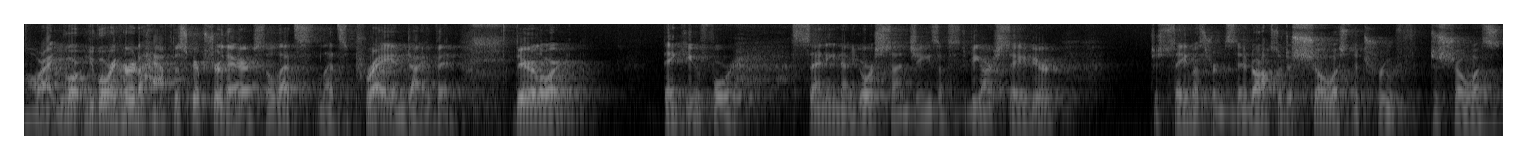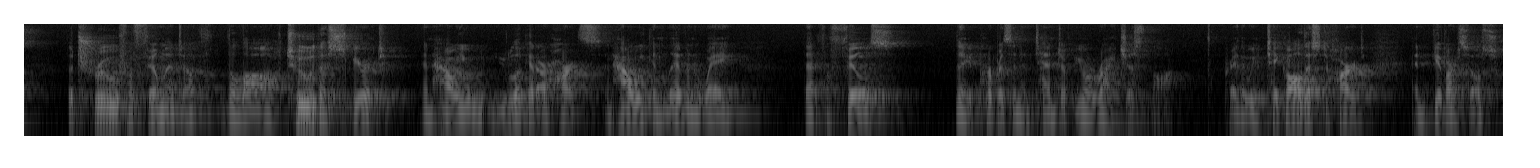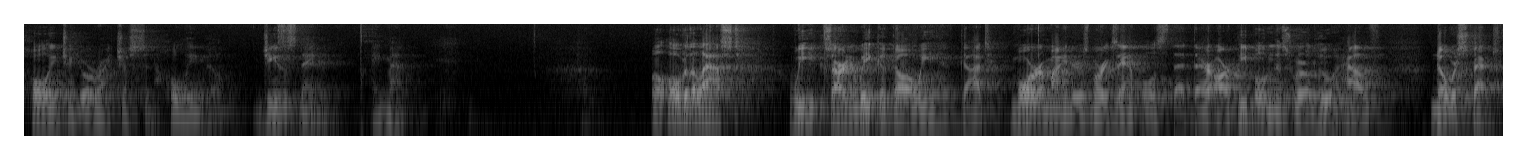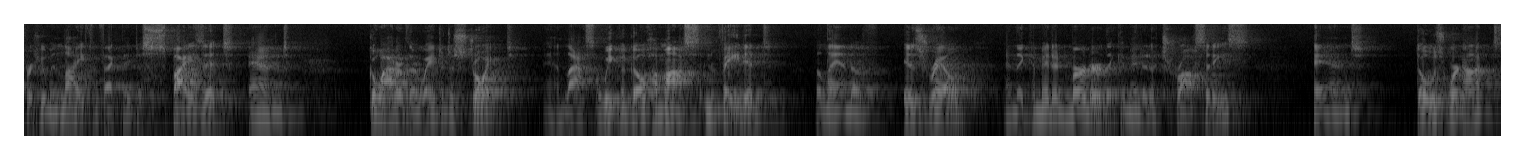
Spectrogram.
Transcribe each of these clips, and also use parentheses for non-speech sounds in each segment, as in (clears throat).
All right, you've, you've already heard half the scripture there, so let's, let's pray and dive in. Dear Lord, thank you for sending uh, your son Jesus to be our Savior, to save us from sin, but also to show us the truth, to show us the true fulfillment of the law to the Spirit and how you, you look at our hearts and how we can live in a way that fulfills the purpose and intent of your righteous law. Pray that we take all this to heart and give ourselves wholly to your righteous and holy will. In Jesus' name, amen. Well, over the last week, starting a week ago, we got more reminders, more examples that there are people in this world who have no respect for human life. In fact, they despise it and go out of their way to destroy it. And last a week ago, Hamas invaded the land of Israel and they committed murder, they committed atrocities, and those were not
